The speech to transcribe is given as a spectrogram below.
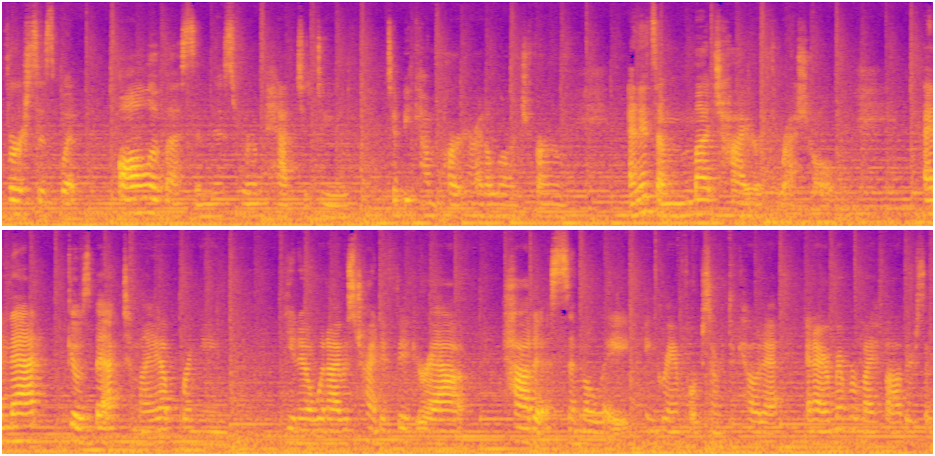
versus what all of us in this room had to do to become partner at a large firm. And it's a much higher threshold. And that goes back to my upbringing. You know when i was trying to figure out how to assimilate in Grand Forks, North Dakota. And I remember my father said,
